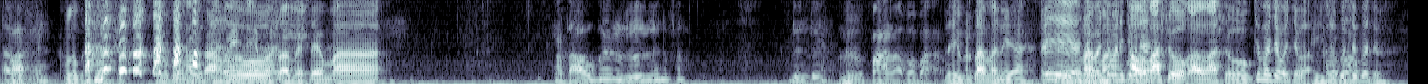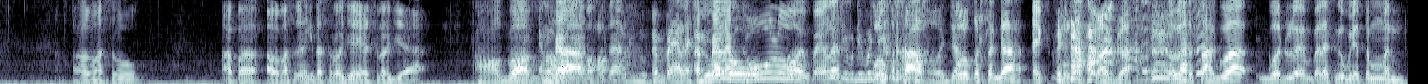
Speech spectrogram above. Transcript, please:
Apa nih? Apaan? Keluh kesah. Keluh kesah lu selama SMA selama nih. SMA. Nggak tahu gue lu dulu dulu Novel. Dun dun. Lu pala apa pak? Dari pertama nih ya. Eh, iya, iya, pertama. coba, coba coba Awal deh. masuk, awal masuk. Coba coba coba. Kalau gue coba. suka tuh. Awal masuk. Apa awal masuk kan kita seroja ya, seroja. Kagak. Enggak, maksudnya MPLS, MPLS dulu. dulu. Oh, MPLS jadi kesah, keluh kesegah, eh keluh kesegah. Keluh kesah gua, gua dulu MPLS gak punya temen.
